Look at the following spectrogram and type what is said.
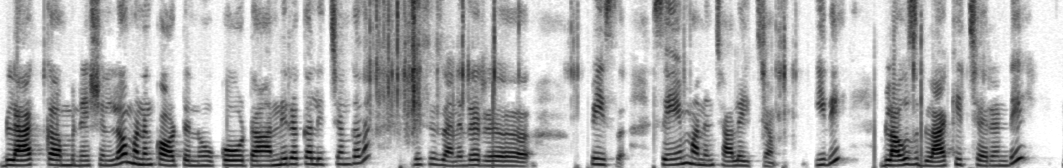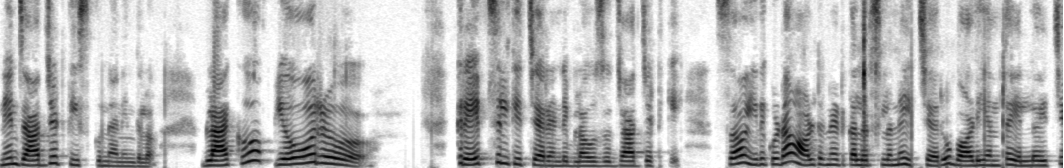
బ్లాక్ కాంబినేషన్లో మనం కాటన్ కోట అన్ని రకాలు ఇచ్చాం కదా? This is another piece. Same మనం చాలా ఇచ్చాం. ఇది బ్లౌజ్ బ్లాక్ ఇచ్చారండి. నేను జార్జెట్ తీసుకున్నాను ఇందులో. బ్లాక్ ప్యూర్ క్రేప్ సిల్క్ ఇచ్చారండి బ్లౌజ్ జార్జెట్కి. సో ఇది కూడా ఆల్టర్నేట్ కలర్స్లోనే ఇచ్చారు. బాడీ అంతా ఎల్లో ఇచ్చి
